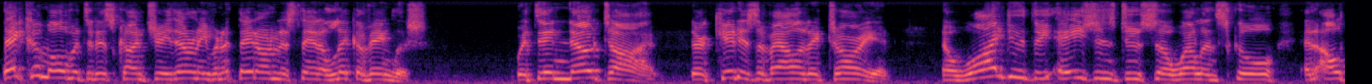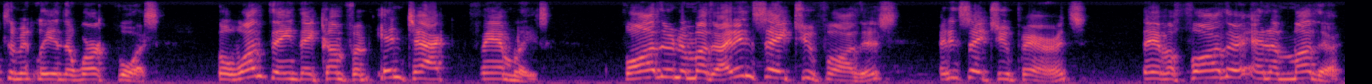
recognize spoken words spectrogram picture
They come over to this country, they don't even they don't understand a lick of English within no time, their kid is a valedictorian. Now, why do the Asians do so well in school and ultimately in the workforce? For one thing, they come from intact families, father and a mother. I didn't say two fathers. I didn't say two parents. They have a father and a mother,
